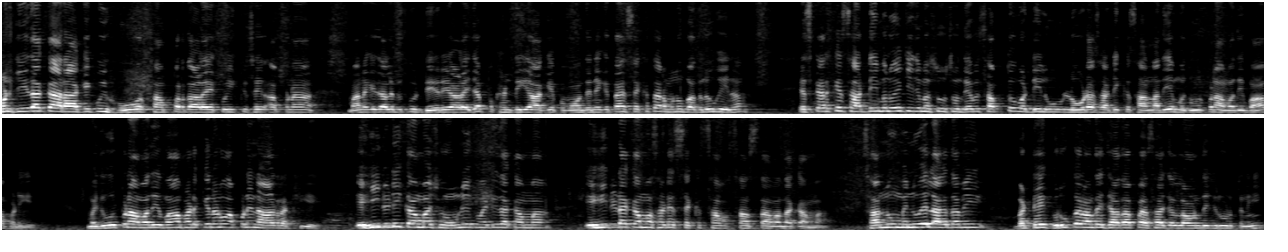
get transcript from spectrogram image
ਹੁਣ ਜਿਹਦਾ ਘਰ ਆ ਕੇ ਕੋਈ ਹੋਰ ਸੰਪਰਦਾ ਵਾਲੇ, ਕੋਈ ਕਿਸੇ ਆਪਣਾ ਮੰਨ ਕੇ ਚੱਲ ਵੀ ਕੋਈ ਡੇਰੇ ਵਾਲੇ ਜਾਂ ਪਖੰਡੀ ਆ ਕੇ ਪਵਾਉਂਦੇ ਨੇ ਕਿ ਤਾਂ ਇਹ ਸਿੱਖ ਧਰਮ ਨੂੰ ਬਦਲੂਗੀ ਨਾ। ਇਸ ਕਰਕੇ ਸਾਡੀ ਮੈਨੂੰ ਇਹ ਚੀਜ਼ ਮਹਿਸੂਸ ਹੁੰਦੀ ਆ ਵੀ ਸਭ ਤੋਂ ਵੱਡੀ ਲੋ- ਲੋੜ ਆ ਸਾਡੀ ਕਿਸਾਨਾਂ ਦੀ, ਇਹ ਮਜ਼ਦੂਰ ਭਰਾਵਾਂ ਦੀ ਬਾਹ ਫੜੀਏ। ਮਜ਼ਦੂਰ ਭਰਾਵਾਂ ਦੀ ਬਾਹ ਫੜ ਕੇ ਇਹਨਾਂ ਨੂੰ ਆਪਣੇ ਨਾਲ ਰੱਖੀਏ। ਇਹੀ ਜਿਹੜੀ ਕੰਮ ਆ, ਸ਼੍ਰੋਮਣੀ ਕਮੇਟੀ ਦਾ ਕੰਮ ਆ, ਇਹੀ ਜਿਹੜਾ ਕੰਮ ਆ ਸਾਡੇ ਸਿੱਖ ਸੰਸਥਾਵਾਂ ਦਾ ਕੰਮ ਆ। ਸਾਨੂੰ, ਮੈਨੂੰ ਇਹ ਲੱਗਦਾ ਵੀ ਵੱਡੇ ਗੁਰੂ ਘਰਾਂ ਤੇ ਜ਼ਿਆਦਾ ਪੈਸਾ ਜਲਾਉਣ ਦੀ ਜ਼ਰੂਰਤ ਨਹੀਂ।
